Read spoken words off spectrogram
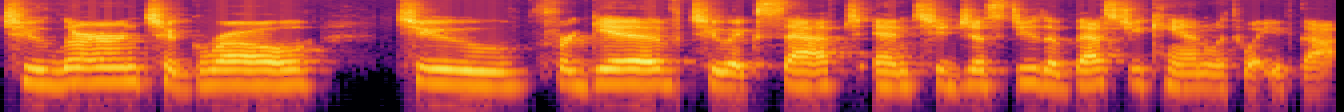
to learn to grow to forgive to accept and to just do the best you can with what you've got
